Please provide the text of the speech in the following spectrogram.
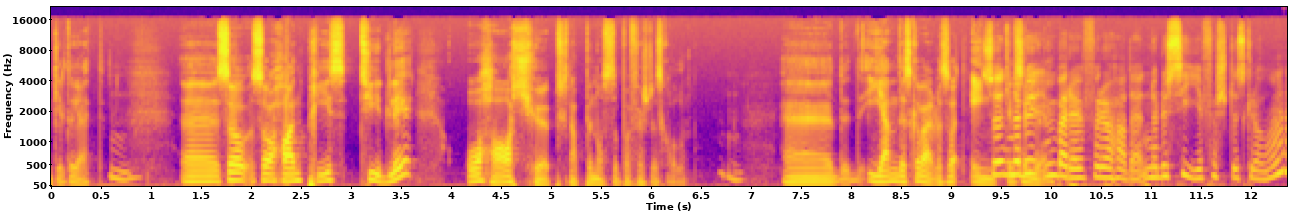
Enkelt og greit. Mm. Eh, så, så ha en pris tydelig, og ha kjøpsknappen også på første scrollen. Mm. Det, det- igjen, det skal være så Så enkelt når som mulig. bare for å ha det, når du sier første scrollen,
